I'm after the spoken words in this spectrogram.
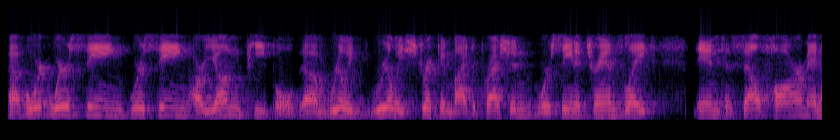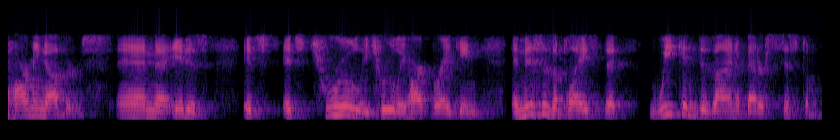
uh, we're, we're seeing we're seeing our young people um, really really stricken by depression. We're seeing it translate into self harm and harming others, and uh, it is it's it's truly truly heartbreaking. And this is a place that we can design a better system.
